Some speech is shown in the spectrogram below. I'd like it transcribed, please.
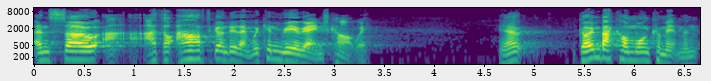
and so I, I thought, I'll have to go and do them. We can rearrange, can't we? You know, going back on one commitment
